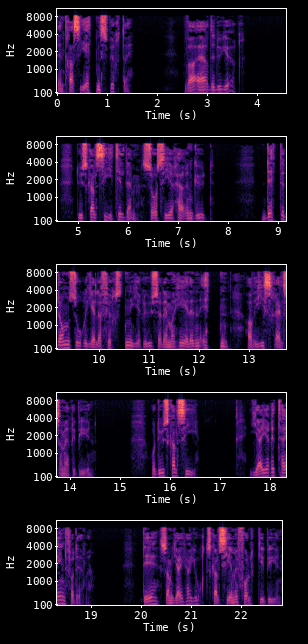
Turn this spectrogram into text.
den trasietten, spurt deg, hva er det du gjør? Du skal si til dem, så sier Herren Gud, dette domsordet gjelder fyrsten i Jerusalem og hele den ætten av Israel som er i byen. Og du skal si, Jeg er et tegn for dere det som jeg har gjort, skal skje med folk i byen.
